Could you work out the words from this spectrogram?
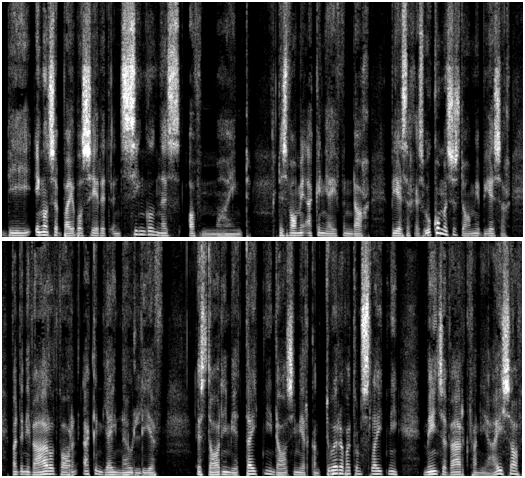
Die Engelse Bybel sê dit in singleness of mind. Dis waarmee ek en jy vandag besig is. Hoekom is ons daarmee besig? Want in die wêreld waarin ek en jy nou leef, is daar nie meer tyd nie, daar's nie meer kantore wat ons sluit nie. Mense werk van die huis af.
